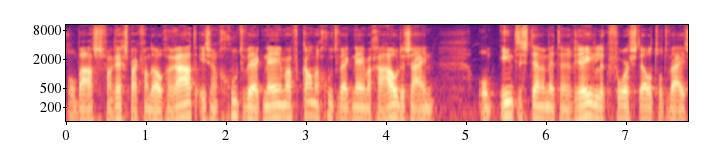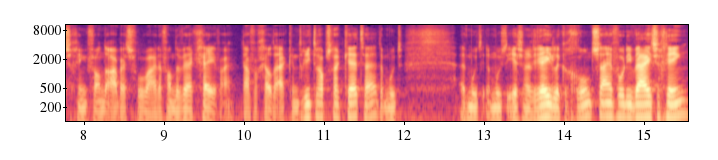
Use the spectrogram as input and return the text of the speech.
op basis van rechtspraak van de Hoge Raad is een goed werknemer, of kan een goed werknemer gehouden zijn om in te stemmen met een redelijk voorstel tot wijziging van de arbeidsvoorwaarden van de werkgever. Daarvoor geldt eigenlijk een drietrapsraket. Hè. Dat moet, het, moet, het moet eerst een redelijke grond zijn voor die wijziging.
